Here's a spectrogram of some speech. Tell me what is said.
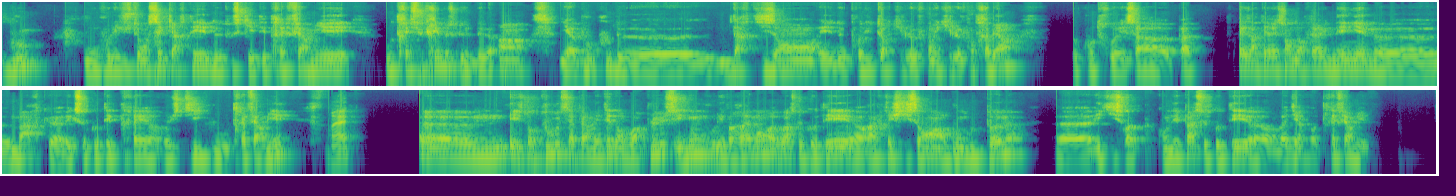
goût on voulait justement s'écarter de tout ce qui était très fermier ou très sucré, parce que de un, il y a beaucoup d'artisans et de producteurs qui le font et qui le font très bien. Donc on trouvait ça euh, pas très intéressant d'en faire une énième euh, marque avec ce côté très rustique ou très fermier. Ouais. Euh, et surtout, ça permettait d'en voir plus. Et nous, on voulait vraiment avoir ce côté rafraîchissant, un bon goût de pomme, et qu'on n'ait pas ce côté, on va dire, très fermier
